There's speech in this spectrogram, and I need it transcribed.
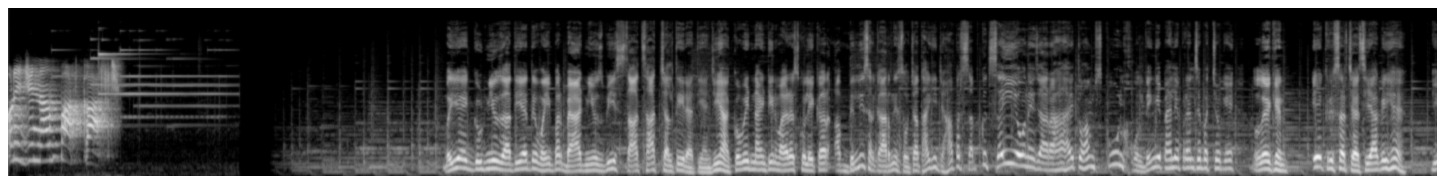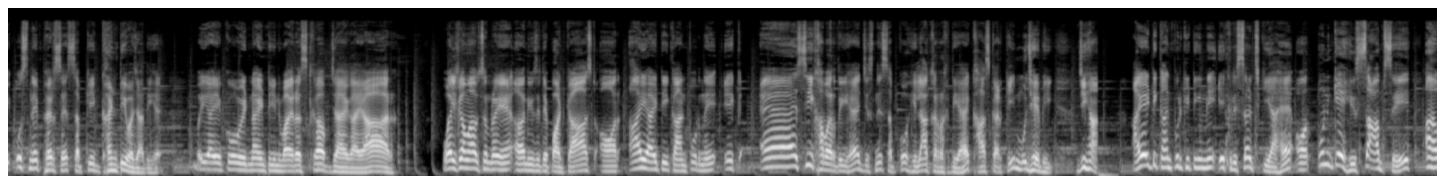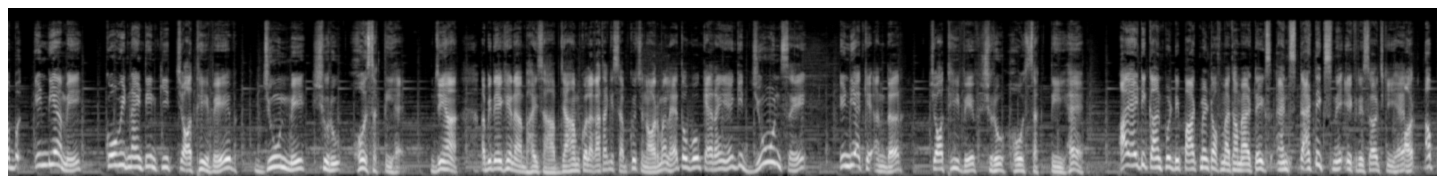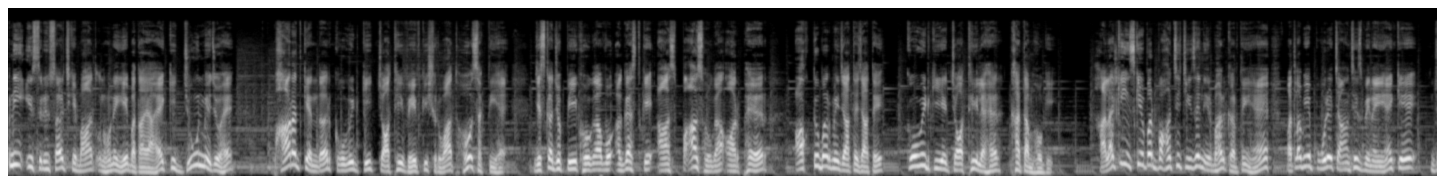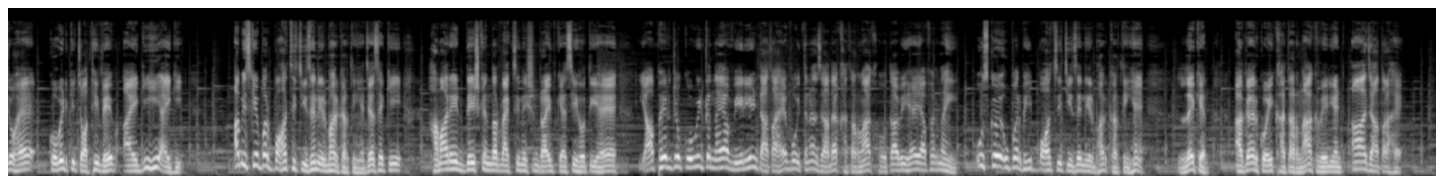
Original podcast. भैया, एक good news आती है तो वहीं पर बैड न्यूज़ भी साथ साथ चलती रहती हैं। जी हाँ कोविड 19 वायरस को लेकर अब दिल्ली सरकार ने सोचा था कि जहाँ पर सब कुछ सही होने जा रहा है तो हम स्कूल खोल देंगे पहले अप्रैल से बच्चों के। लेकिन एक रिसर्च ऐसी आ गई है कि उसने फिर से सबकी घंटी बजा दी है। भैया, ये कोविड 19 वायरस कब जाएगा यार? वेलकम आप सुन रहे हैं अ न्यूज़ डे पॉडकास्ट और आईआईटी कानपुर ने एक ऐसी खबर दी है जिसने सबको हिला कर रख दिया है, खास करके मुझे भी। जी हाँ आईआईटी कानपुर की टीम ने एक रिसर्च किया है और उनके हिसाब से अब इंडिया में कोविड 19 की चौथी वेव जून में शुरू हो सकती है। जी हाँ अभी देखिए ना भाई साहब, जहाँ हमको लगा था कि सब कुछ नॉर्मल है तो वो कह रहे हैं कि जून से इंडिया के अंदर चौथी वेव शुरू हो सकती है। IIT Kanpur department of mathematics and statics ने एक रिसर्च की है और अपनी इस रिसर्च के बाद उन्होंने ये बताया है कि जून में जो है, भारत के अंदर कोविड की चौथी वेव की शुरुआत हो सकती है, जिसका जो पीक होगा वो अगस्त के आसपास होगा और फिर अक्टूबर में जाते जाते कोविड की ये चौथी लहर खत्म होगी। हालाँकि इसके ऊपर बहुत सी चीज़ें निर्भर करती हैं। मतलब ये पूरे चांसेस भी नहीं है कि जो है कोविड की चौथी वेव आएगी ही आएगी। अब इसके ऊपर बहुत सी चीज़ें निर्भर करती हैं, जैसे कि हमारे देश के अंदर वैक्सीनेशन ड्राइव कैसी होती है, या फिर जो कोविड का नया वेरिएंट आता है, वो इतना ज़्यादा खतरनाक होता भी है या फिर नहीं, उसके ऊपर भी बहुत सी चीज़ें निर्भर करती हैं। लेकिन अगर कोई खतरनाक वेरिएंट आ जाता है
